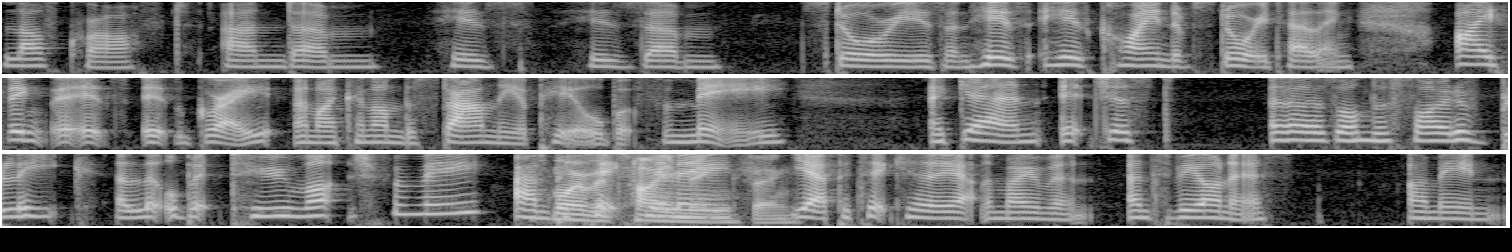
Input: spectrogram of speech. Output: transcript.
Lovecraft and um, his his um, stories and his his kind of storytelling. I think that it's it's great and I can understand the appeal, but for me, again, it just errs on the side of bleak a little bit too much for me. It's more of a timing particularly- thing. Yeah, particularly at the moment. And to be honest, I mean,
